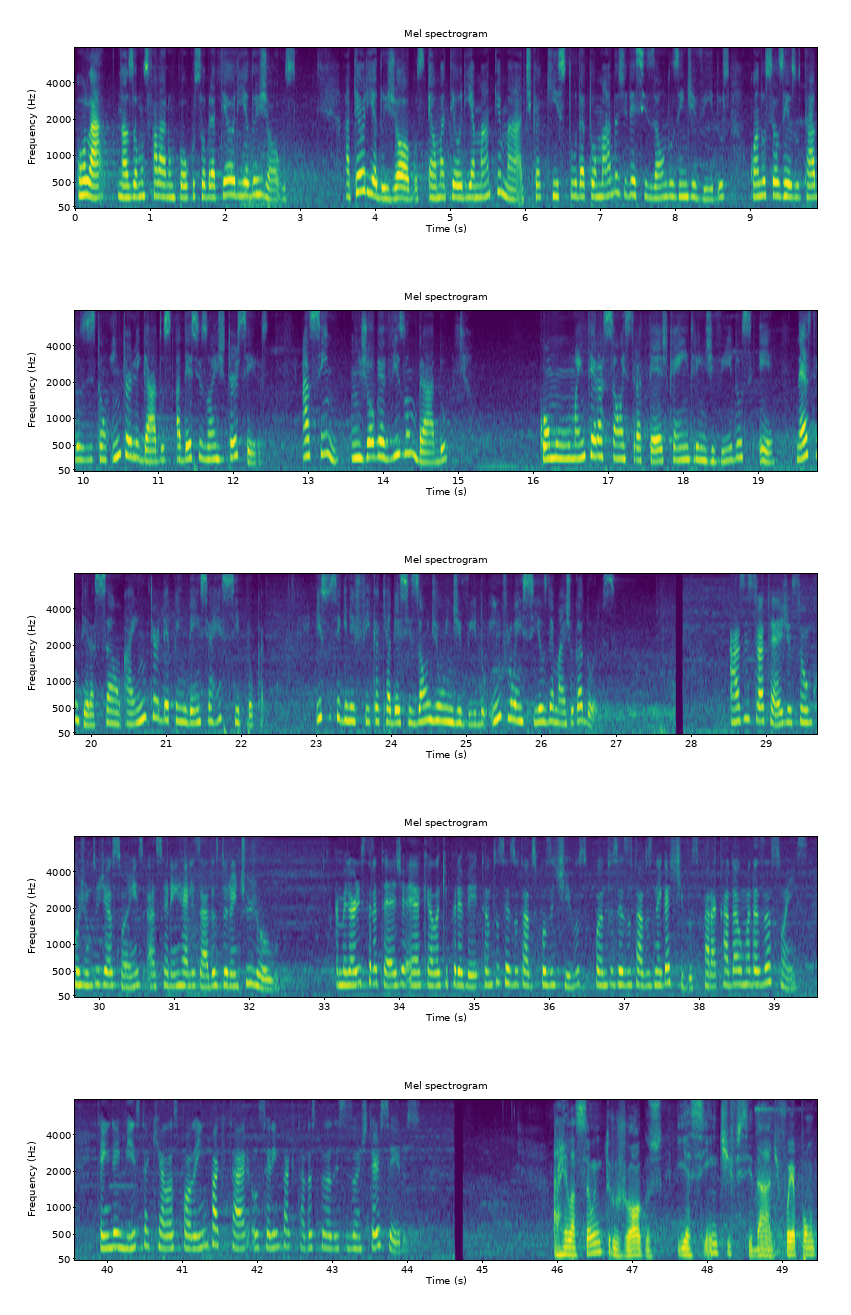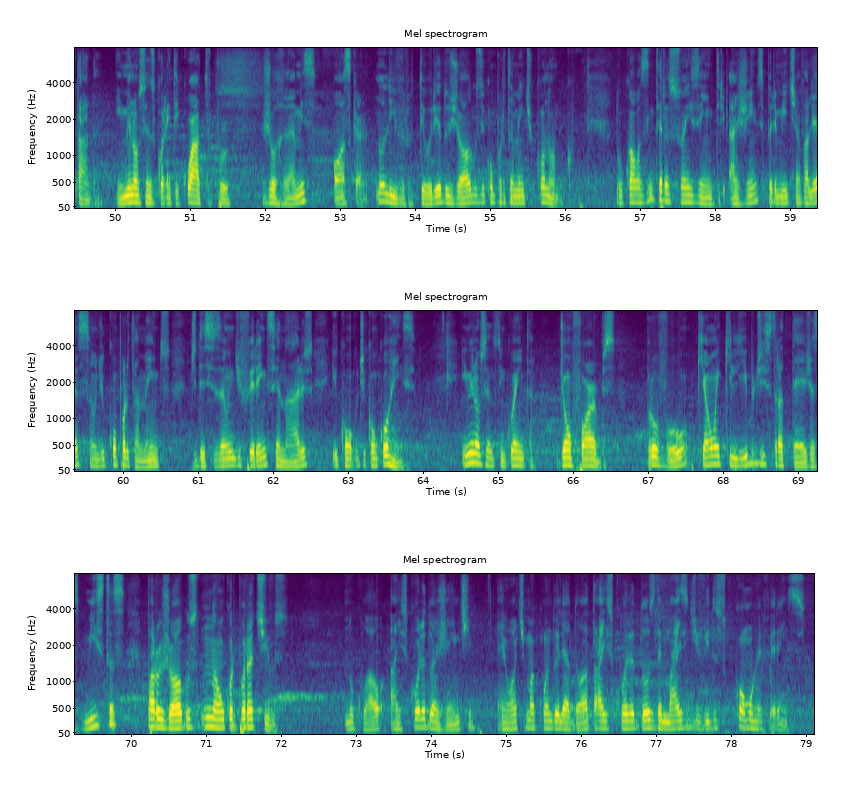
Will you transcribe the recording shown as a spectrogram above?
Olá, nós vamos falar um pouco sobre a teoria dos jogos. A teoria dos jogos é uma teoria matemática que estuda a tomada de decisão dos indivíduos quando seus resultados estão interligados a decisões de terceiros. Assim, um jogo é vislumbrado como uma interação estratégica entre indivíduos e, nesta interação, a interdependência recíproca. Isso significa que a decisão de um indivíduo influencia os demais jogadores. As estratégias são um conjunto de ações a serem realizadas durante o jogo. A melhor estratégia é aquela que prevê tanto os resultados positivos quanto os resultados negativos para cada uma das ações, tendo em vista que elas podem impactar ou ser impactadas pela decisão de terceiros. A relação entre os jogos e a cientificidade foi apontada em 1944 por Johannes Oscar no livro Teoria dos Jogos e Comportamento Econômico no qual as interações entre agentes permitem a avaliação de comportamentos de decisão em diferentes cenários e de concorrência. Em 1950, John Forbes provou que há um equilíbrio de estratégias mistas para os jogos não corporativos, no qual a escolha do agente é ótima quando ele adota a escolha dos demais indivíduos como referência.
